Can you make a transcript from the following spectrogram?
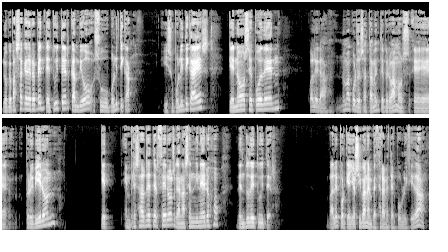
Lo que pasa que de repente Twitter cambió su política. Y su política es que no se pueden... ¿Cuál era? No me acuerdo exactamente, pero vamos, eh, prohibieron que empresas de terceros ganasen dinero dentro de Twitter. ¿Vale? Porque ellos iban a empezar a meter publicidad.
